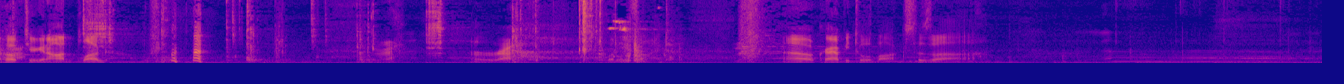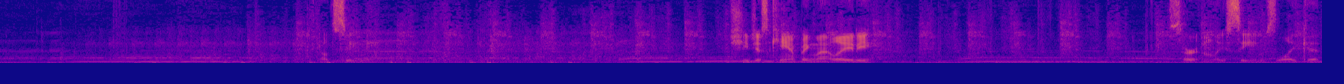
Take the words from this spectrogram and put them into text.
Got hooked. You're gonna unplug. What do we find? Oh, crappy toolbox. Huzzah. Don't see me. She just camping that lady? Certainly seems like it.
